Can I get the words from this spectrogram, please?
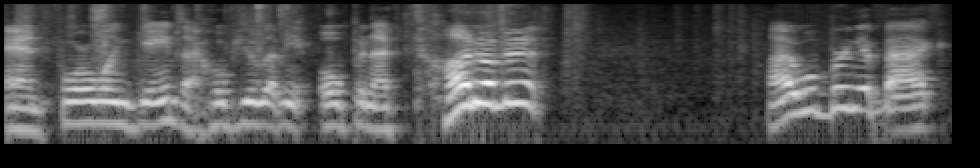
And 401 Games, I hope you let me open a ton of it. I will bring it back.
